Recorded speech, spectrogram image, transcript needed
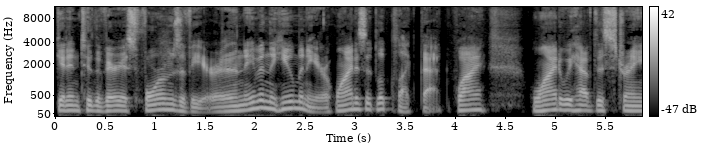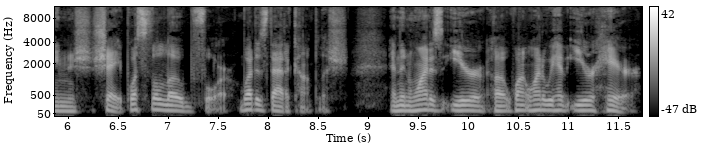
get into the various forms of ear and even the human ear. Why does it look like that? Why why do we have this strange shape? What's the lobe for? What does that accomplish? And then why does ear? Uh, why, why do we have ear hair?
